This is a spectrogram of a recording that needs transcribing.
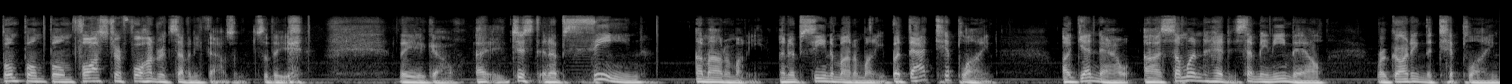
boom, boom, boom. Foster, 470,000. So there you, there you go. Uh, just an obscene amount of money. An obscene amount of money. But that tip line, again now, uh, someone had sent me an email regarding the tip line,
